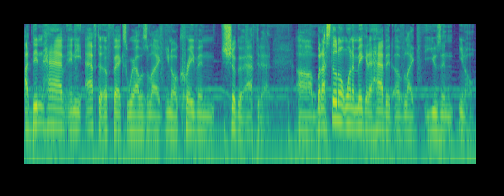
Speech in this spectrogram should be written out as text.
I didn't have any after effects where I was like, you know, craving sugar after that. Um, but I still don't want to make it a habit of like using, you know,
